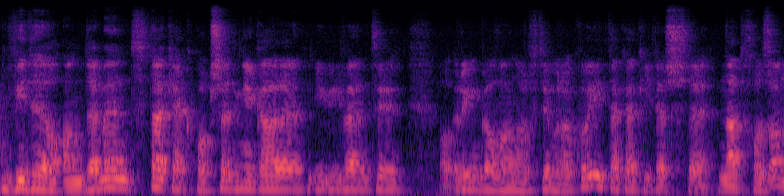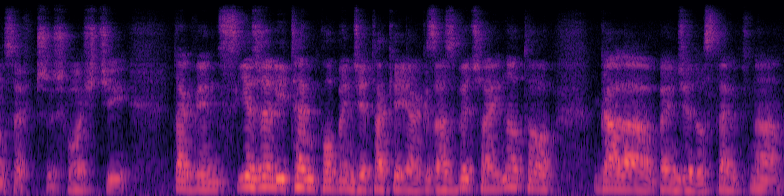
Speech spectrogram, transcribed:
Video on Demand, tak jak poprzednie gale i eventy Ring of Honor w tym roku i tak jak i też te nadchodzące w przyszłości. Tak więc jeżeli tempo będzie takie jak zazwyczaj, no to gala będzie dostępna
